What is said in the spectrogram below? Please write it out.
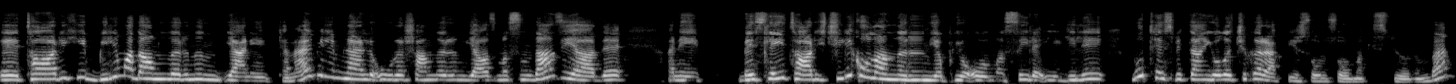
e, tarihi bilim adamlarının yani temel bilimlerle uğraşanların yazmasından ziyade hani mesleği tarihçilik olanların yapıyor olmasıyla ilgili bu tespitten yola çıkarak bir soru sormak istiyorum ben.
